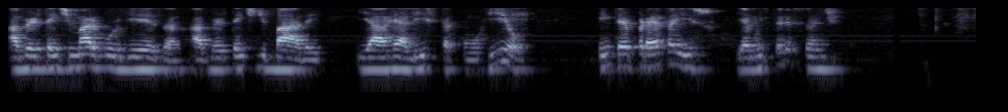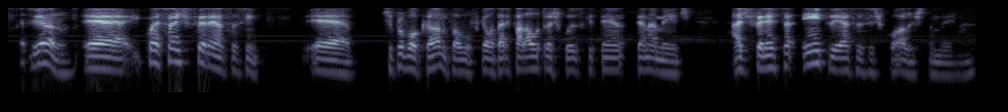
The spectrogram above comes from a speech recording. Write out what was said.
a vertente marburguesa, a vertente de Baden e a realista com o Rio, interpreta isso. E é muito interessante. Adriano, é, e quais são as diferenças, assim, é, te provocando, por favor, fique à vontade de falar outras coisas que tem, tem na mente. A diferença entre essas escolas também, né?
